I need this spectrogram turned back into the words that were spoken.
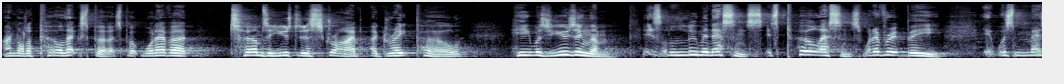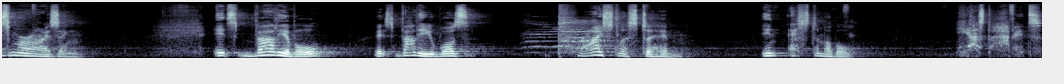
I'm not a pearl expert, but whatever terms are used to describe a great pearl, he was using them. It's luminescence, it's pearl essence, whatever it be. It was mesmerizing. Its valuable, its value was priceless to him, inestimable. He has to have it.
